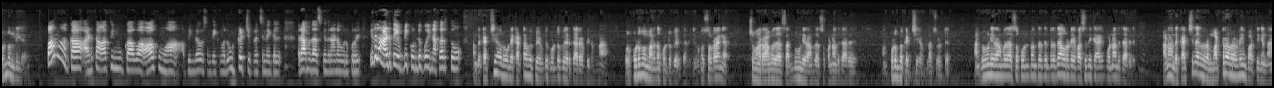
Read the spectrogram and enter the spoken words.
ஒன்றும் இல்லையா. பாமக அடுத்த அதிமுகவா ஆகுமா? அப்படிங்கிற ஒரு சந்தேகம் வருது. உட்கட்சி பிரச்சனைகள் ராமதாஸ்க்கு எதிரான ஒரு குரல். இதெல்லாம் அடுத்து எப்படி கொண்டு போய் நகர்த்தும்? அந்த கட்சி அவருடைய கட்டமைப்பை எப்படி கொண்டு போயிருக்காரு அப்படின்னம்னா ஒரு குடும்பம் மாதிரி தான் கொண்டு போயிருக்காரு. இவங்க சொல்கிறாங்க சும்மா ராமதாஸ் அன்புமணி ராமதாஸை கொண்டாந்துட்டாரு குடும்ப கட்சி அப்படிலாம் சொல்லிட்டு. அன்புமணி ராமதாஸை கொண்டு வந்ததுன்றது அவருடைய வசதிக்காக கொண்டாந்துட்டாரு. ஆனால் அந்த கட்சியில் இருக்கிற மற்றவர்களையும் பார்த்தீங்கன்னா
